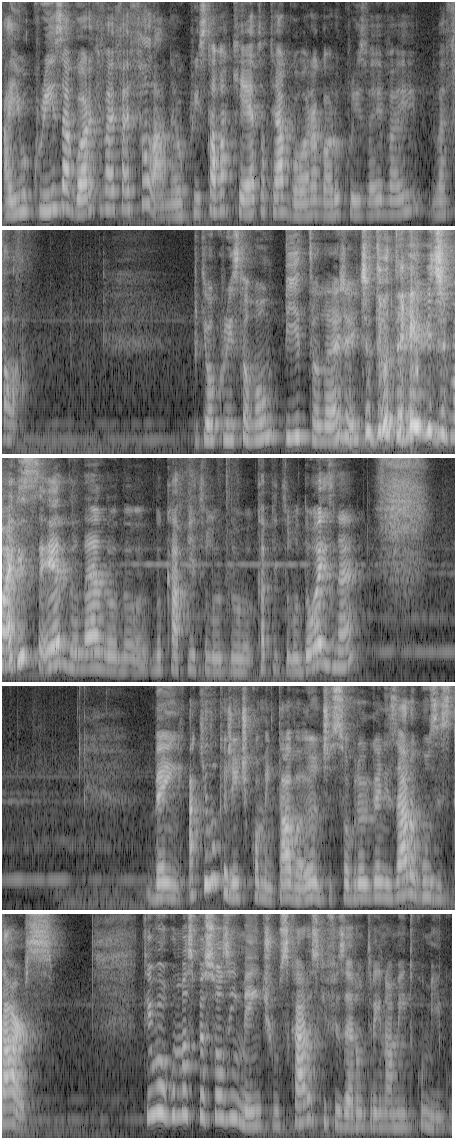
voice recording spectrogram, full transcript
Aí o Chris agora que vai, vai falar, né? O Chris estava quieto até agora, agora o Chris vai, vai, vai falar. Porque o Chris tomou um pito, né, gente, do David mais cedo, né? No, no, no capítulo do capítulo 2, né? Bem, aquilo que a gente comentava antes sobre organizar alguns stars, tenho algumas pessoas em mente, uns caras que fizeram treinamento comigo,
